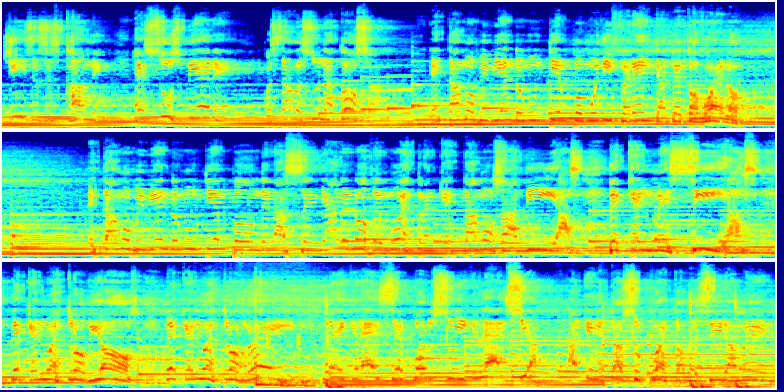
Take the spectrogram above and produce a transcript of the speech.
Jesus is coming. Jesús viene. Pues sabes una cosa, estamos viviendo en un tiempo muy diferente al de tu abuelo. Estamos viviendo en un tiempo donde las señales nos demuestran que estamos a días de que el Mesías, de que nuestro Dios, de que nuestro Rey regrese por su iglesia. Alguien está supuesto a decir amén.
